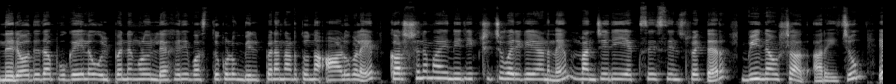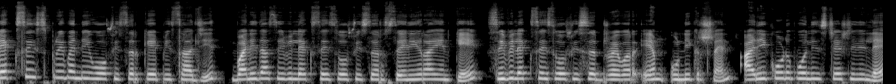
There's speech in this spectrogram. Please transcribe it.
നിരോധിത പുകയില ഉൽപ്പന്നങ്ങളും ലഹരി വസ്തുക്കളും വിൽപ്പന നടത്തുന്ന ആളുകളെ കർശനമായി നിരീക്ഷിച്ചു വരികയാണെന്ന് Manjeri excise inspector V Naushad അറിയിച്ചു. Excise preventive officer K P Sajid വനിതാ civil excise officer Seneera N K civil excise officer driver M Unnikrishnan Areekode police സ്റ്റേഷനിലെ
